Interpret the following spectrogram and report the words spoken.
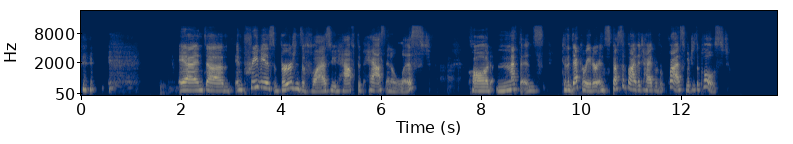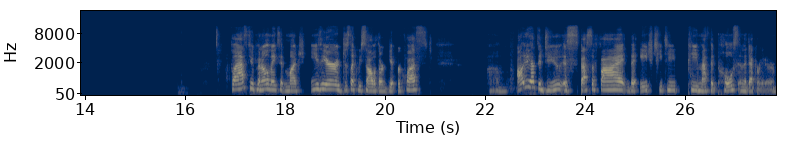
and um, in previous versions of Flask, you'd have to pass in a list called methods to the decorator and specify the type of request, which is a post. Flask 2.0 makes it much easier, just like we saw with our GET request. Um, all you have to do is specify the HTTP method post in the decorator.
